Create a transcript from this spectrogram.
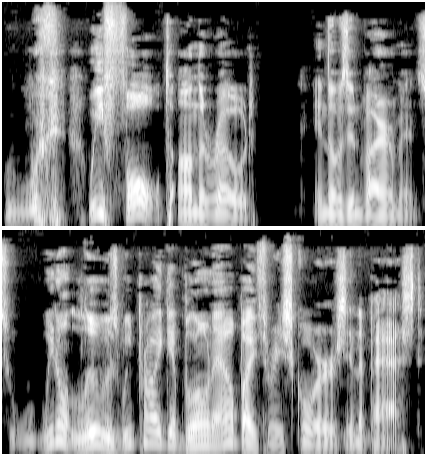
we we fold on the road in those environments. We don't lose. We probably get blown out by three scores in the past.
